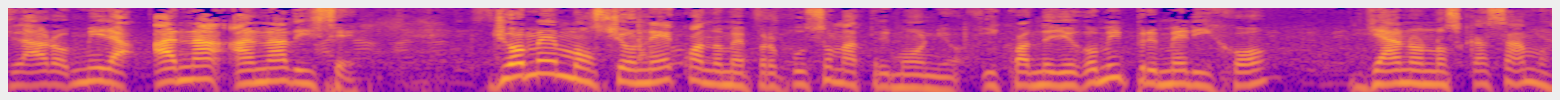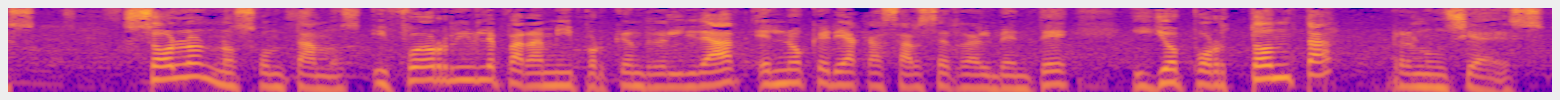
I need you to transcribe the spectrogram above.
Claro, mira, Ana, Ana dice, yo me emocioné cuando me propuso matrimonio y cuando llegó mi primer hijo, ya no nos casamos, solo nos juntamos y fue horrible para mí porque en realidad él no quería casarse realmente y yo por tonta renuncié a eso.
